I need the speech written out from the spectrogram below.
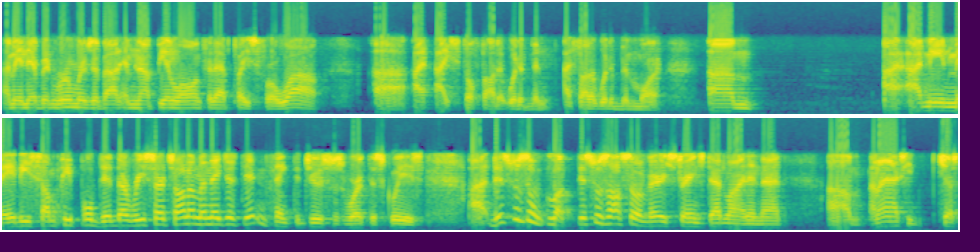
I mean, there have been rumors about him not being long for that place for a while. Uh, I, I still thought it would have been. I thought it would have been more. Um, I, I mean, maybe some people did their research on him and they just didn't think the juice was worth the squeeze. Uh, this was a look. This was also a very strange deadline in that Um, and I actually just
